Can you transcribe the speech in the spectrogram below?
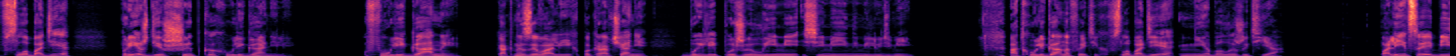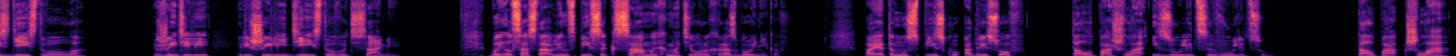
В Слободе прежде шибко хулиганили. Фулиганы как называли их покровчане, были пожилыми семейными людьми. От хулиганов этих в Слободе не было житья. Полиция бездействовала. Жители решили действовать сами. Был составлен список самых матерых разбойников. По этому списку адресов толпа шла из улицы в улицу. Толпа шла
